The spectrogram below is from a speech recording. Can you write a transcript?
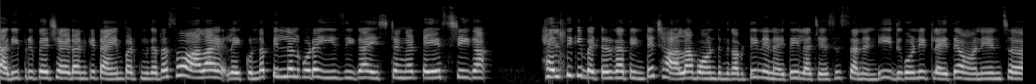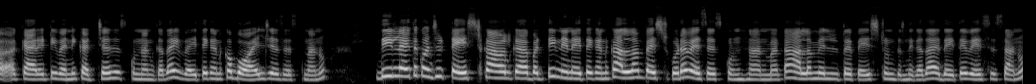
కర్రీ ప్రిపేర్ చేయడానికి టైం పడుతుంది కదా. సో అలా లేకుండా పిల్లలు కూడా ఈజీగా ఇష్టంగా టేస్టీగా హెల్త్కి బెటర్గా తింటే చాలా బాగుంటుంది కాబట్టి నేనైతే ఇలా చేసేస్తానండి. ఇదిగోండి ఇట్లయితే ఆనియన్స్ క్యారెట్ ఇవన్నీ కట్ చేసేసుకున్నాను కదా. ఇవైతే కనుక బాయిల్ చేసేస్తున్నాను. దీనిలో అయితే కొంచెం టేస్ట్ కావాలి కాబట్టి నేనైతే కనుక అల్లం పేస్ట్ కూడా వేసేసుకుంటున్నాను అనమాట అల్లం వెల్లుల్లిపాయ పేస్ట్ ఉంటుంది కదా అదైతే వేసేసాను.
